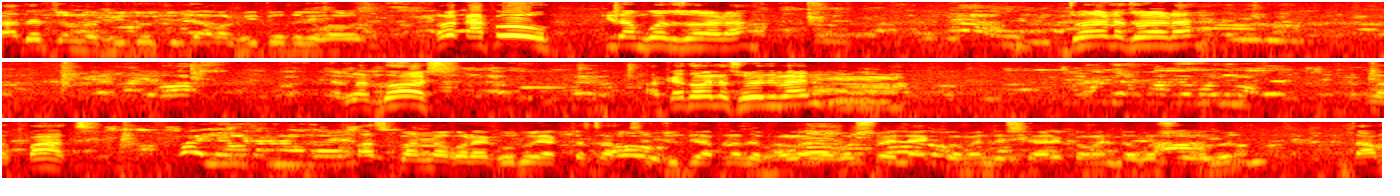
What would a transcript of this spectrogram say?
তাদের জন্য ভিডিও যদি আমার ভিডিও থেকে ভালো ও, কাকু, কী দাম করে জোড়াটা? জোড়াটা জোড়াটা? এক লাখ দশ। আর কত হলে ছড়ে দেবেন? পাঁচ পাঁচ। পান্ন করে গরু একটা চাচ্ছে। যদি আপনাদের ভালো লাগে, অবশ্যই লাইক কমেন্টে শেয়ারে কমেন্ট অবশ্যই বলবেন দাম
